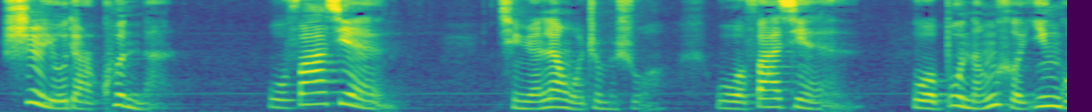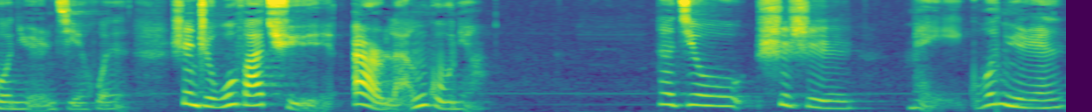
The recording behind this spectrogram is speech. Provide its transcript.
是有点困难。我发现，请原谅我这么说，我发现我不能和英国女人结婚，甚至无法娶爱尔兰姑娘。那就试试美国女人。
